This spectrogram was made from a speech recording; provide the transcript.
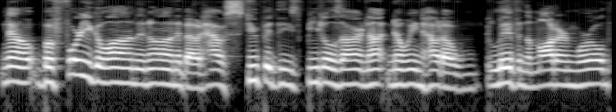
Now, before you go on and on about how stupid these beetles are not knowing how to live in the modern world,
